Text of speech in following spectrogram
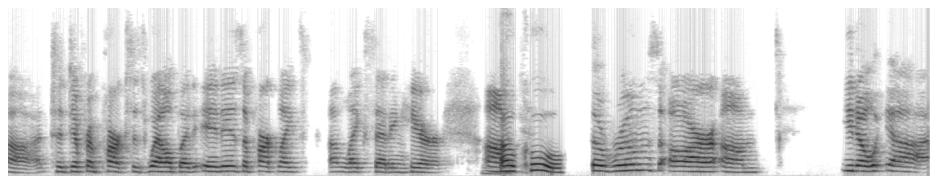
uh, to different parks as well, but it is a park like uh, like setting here. Um, oh, cool. The rooms are, um, you know, uh,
